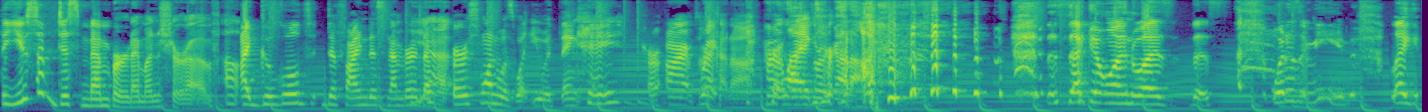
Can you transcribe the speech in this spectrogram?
The use of dismembered, I'm unsure of. Uh, I googled define dismember. Yeah. The first one was what you would think. Okay. Her arms right. cut off. Her, her legs, legs were cut off. the second one was this. What does it mean? Like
